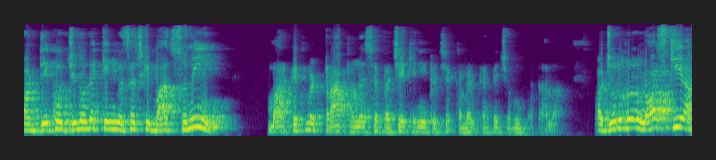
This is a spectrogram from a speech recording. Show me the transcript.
और देखो, जिन्होंने किंग रिसर्च की बात सुनी मार्केट में ट्रैप होने से बचे कि नहीं बचे कमेंट करके ज़रूर बताना। और जो लोगों ने लॉस किया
